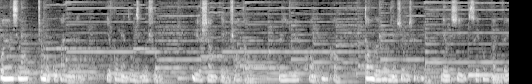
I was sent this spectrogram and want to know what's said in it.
欧阳修这么古板的人，也不免动情地说：“月上柳梢头，人约黄昏后。”当我们暮年深沉，柳絮随风翻飞，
